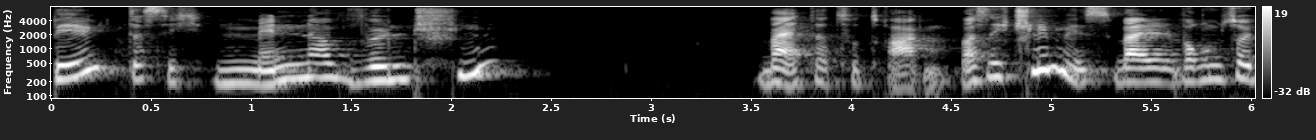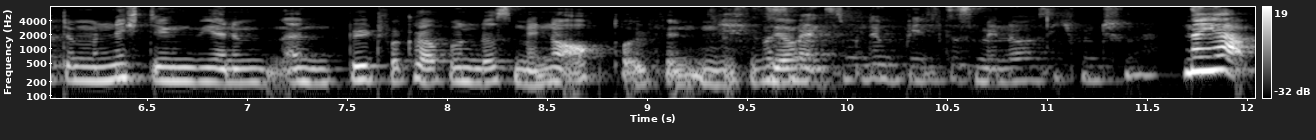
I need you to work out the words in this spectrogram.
Bild, das sich Männer wünschen, weiterzutragen. Was nicht schlimm ist, weil warum sollte man nicht irgendwie ein, ein Bild verkaufen, das Männer auch toll finden? Was ja, meinst du mit dem Bild, das Männer sich wünschen? naja,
